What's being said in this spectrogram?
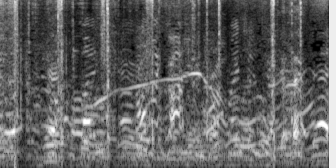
They Congratulations.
